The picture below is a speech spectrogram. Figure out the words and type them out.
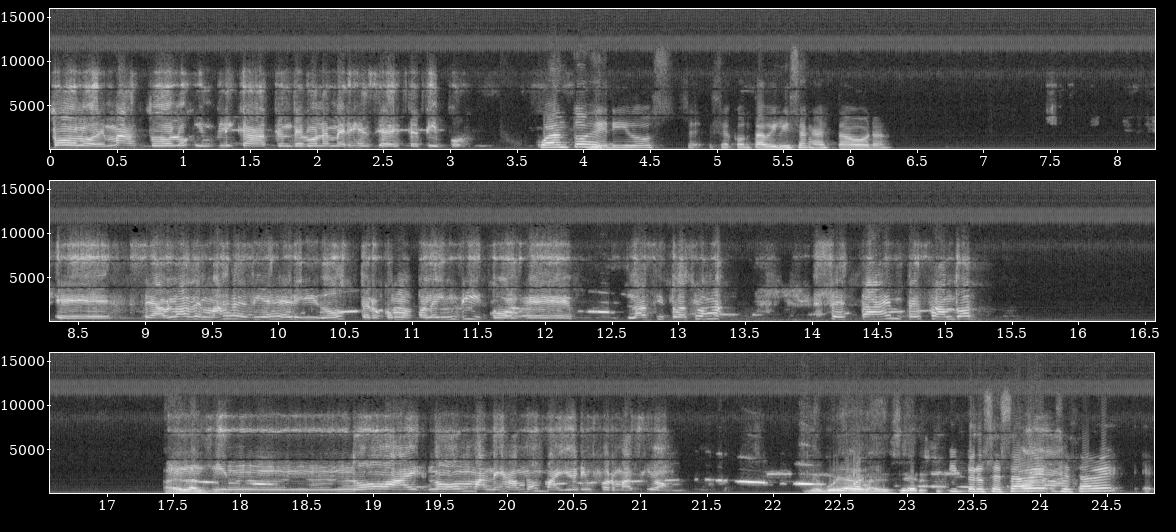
todo lo demás, todo lo que implica atender una emergencia de este tipo. ¿Cuántos heridos se, contabilizan a esta hora? Eh, se habla de más de 10 heridos, pero como le indico, eh, la situación se está empezando a Adelante. y no, hay, no manejamos mayor información. Le voy a agradecer. Y pero se sabe, se sabe, eh,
